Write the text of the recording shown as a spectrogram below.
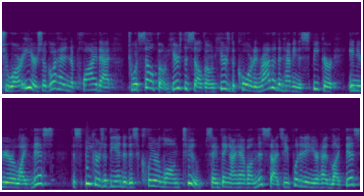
to our ear. So go ahead and apply that to a cell phone. Here's the cell phone, here's the cord, and rather than having the speaker in your ear like this, the speaker's at the end of this clear long tube. Same thing I have on this side. So you put it in your head like this.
